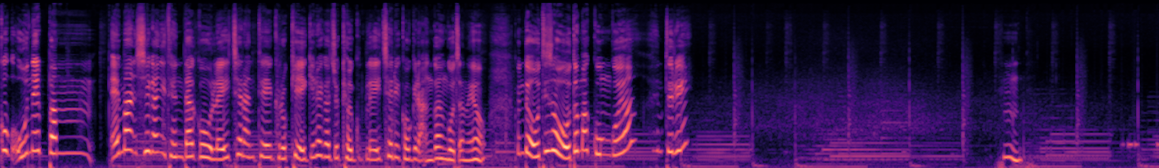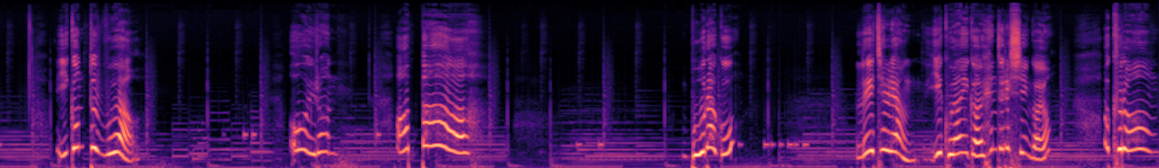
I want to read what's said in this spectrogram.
꼭 오늘 밤에만 시간이 된다고 레이첼한테 그렇게 얘기를 해가지고 결국 레이첼이 거기를 안간 거잖아요. 근데 어디서 얻어맞고 온 거야? 핸들이? 음. 이건 또 뭐야? 어 이런 아빠 뭐라고? 레이첼 양, 이 고양이가 핸드리 씨인가요? 아, 그럼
